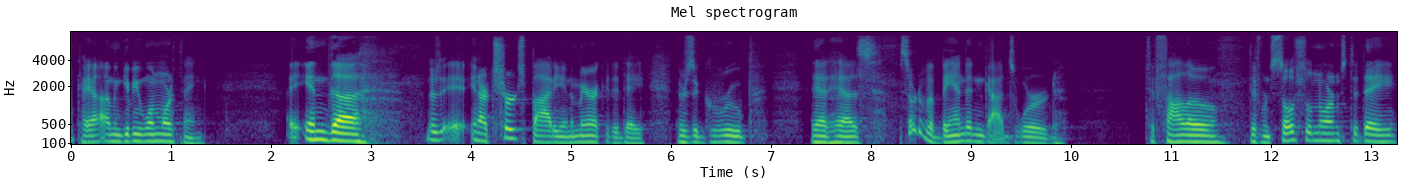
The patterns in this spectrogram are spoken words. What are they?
Okay, I'm going to give you one more thing. In the in our church body in America today, there's a group that has sort of abandoned God's word to follow different social norms today,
